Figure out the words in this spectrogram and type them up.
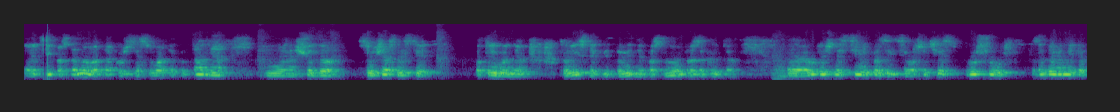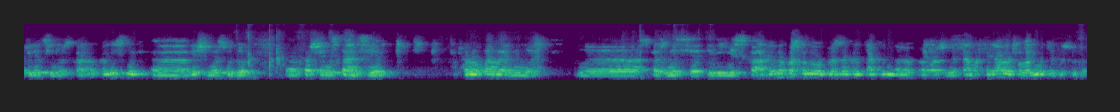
е, цій постанови, а також з'ясувати питання е, сучасності отримання колісних відповідних постанов про закриття. Е, Виключно з цієї позиції, ваша честь, прошу задовольнити апеляційну скаргу колісник, е, рішення суду е, першої інстанції про повернення, е, скажімо, її скарги на постанову про закриття кримінального провадження та матеріали повернути до суду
